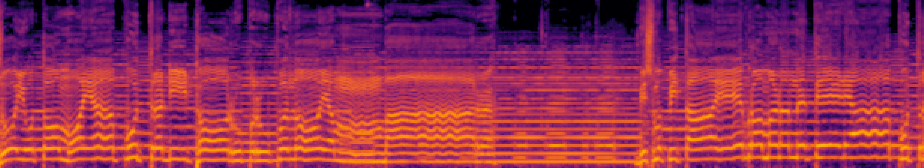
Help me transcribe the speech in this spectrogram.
જોયું તો મોય પુત્ર દીઠો રૂપ રૂપનો અંબાર. ભીષ્મ પિતાએ બ્રાહ્મણને તેડ્યા, પુત્ર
